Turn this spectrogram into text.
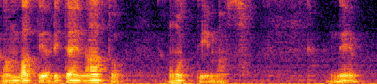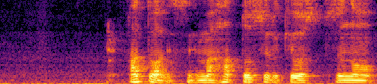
頑張ってやりたいなと思っています。であとはですね、まあ、ハッとする教室の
